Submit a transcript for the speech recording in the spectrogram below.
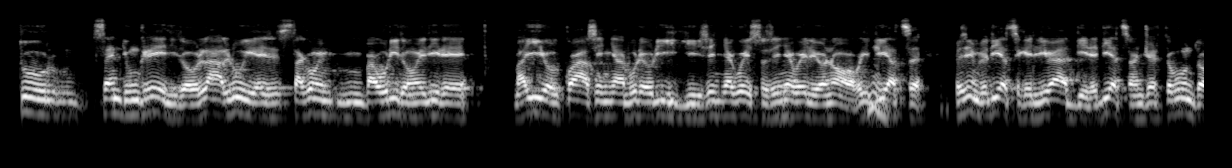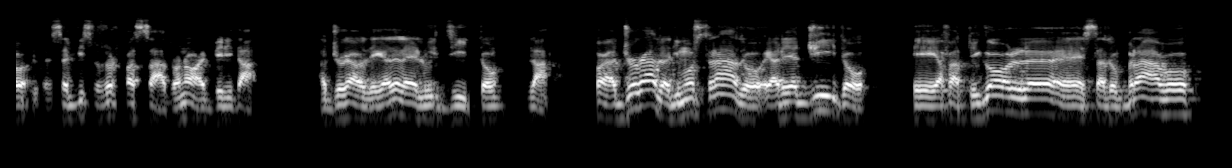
Tu senti un credito, là lui sta come impaurito, come dire, ma io qua segna pure Orighi, segna questo, segna quello, no. Mm. Diaz, per esempio Diaz che gli va a dire, Diaz a un certo punto si è visto sorpassato, no? È verità, ha giocato De Catelè, lui zitto, là poi ha giocato, ha dimostrato ha reagito ha fatto i gol, è stato bravo.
